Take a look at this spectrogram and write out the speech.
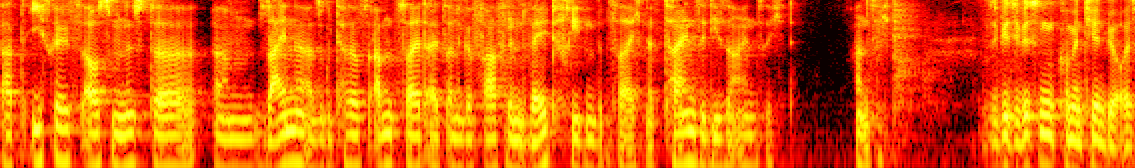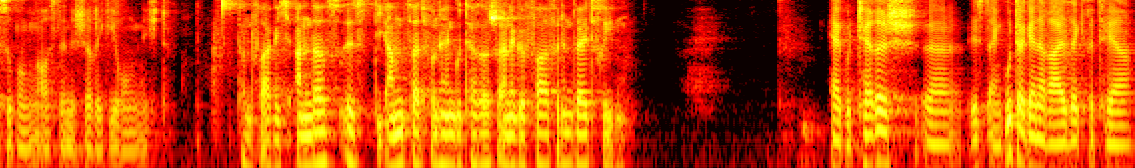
hat Israels Außenminister ähm, seine, also Guterres Amtszeit als eine Gefahr für den Weltfrieden bezeichnet. Teilen Sie diese Einsicht, Ansicht? Wie Sie wissen, kommentieren wir Äußerungen ausländischer Regierungen nicht. Dann frage ich anders, ist die Amtszeit von Herrn Guterres eine Gefahr für den Weltfrieden? Herr Guterres äh, ist ein guter Generalsekretär,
